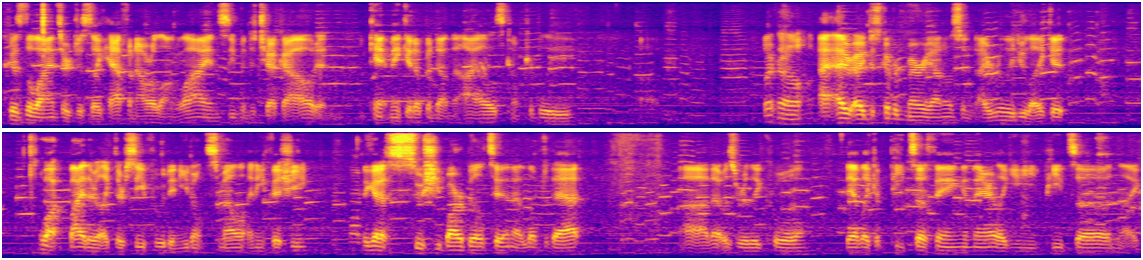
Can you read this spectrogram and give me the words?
because the lines are just like half an hour long lines, even to check out, and you can't make it up and down the aisles comfortably. Um, but no, I, I- I discovered Mariano's, and I really do like it. Walk by there like their seafood, and you don't smell any fishy. That's, They got a sushi bar built in. I loved that. Uh, that was really cool. They have like a pizza thing in there, like you eat pizza and like.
